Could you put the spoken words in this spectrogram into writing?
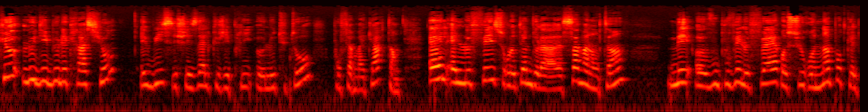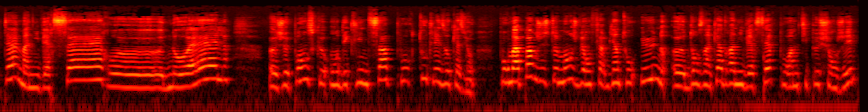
que Ludibule et Création, et oui c'est chez elle que j'ai pris euh, le tuto pour faire ma carte, elle, elle le fait sur le thème de la Saint-Valentin, mais vous pouvez le faire sur n'importe quel thème, anniversaire, Noël, je pense qu'on décline ça pour toutes les occasions. Pour ma part, justement, je vais en faire bientôt une dans un cadre anniversaire pour un petit peu changer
